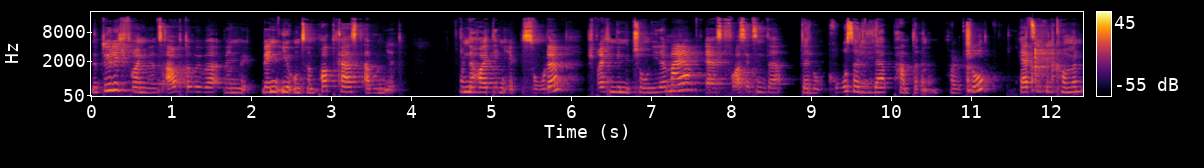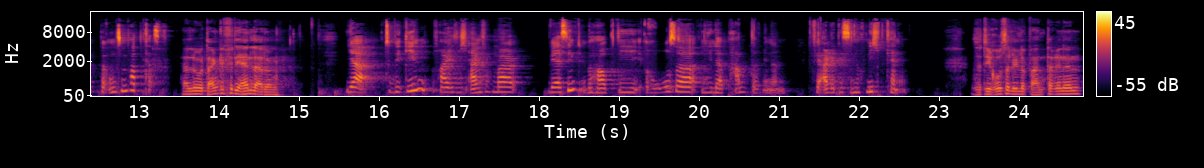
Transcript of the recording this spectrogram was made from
Natürlich freuen wir uns auch darüber, wenn, wenn ihr unseren Podcast abonniert. In der heutigen Episode sprechen wir mit Joe Niedermeyer. Er ist Vorsitzender der Rosa Lila Pantherinnen. Hallo Joe, herzlich willkommen bei uns im Podcast. Hallo, danke für die Einladung. Ja, zu Beginn frage ich dich einfach mal, wer sind überhaupt die Rosa Lila Pantherinnen? Für alle, die sie noch nicht kennen. Also die Rosa-Lila Pantherinnen,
